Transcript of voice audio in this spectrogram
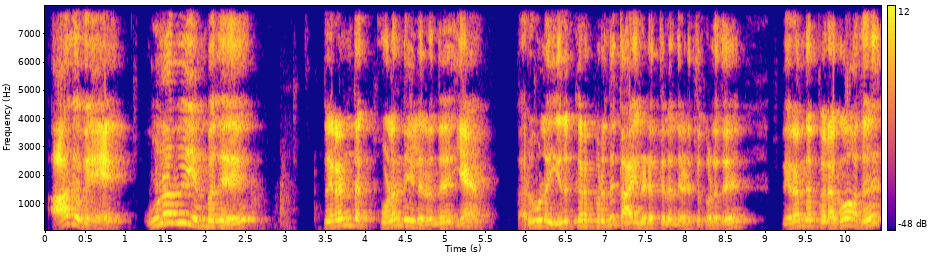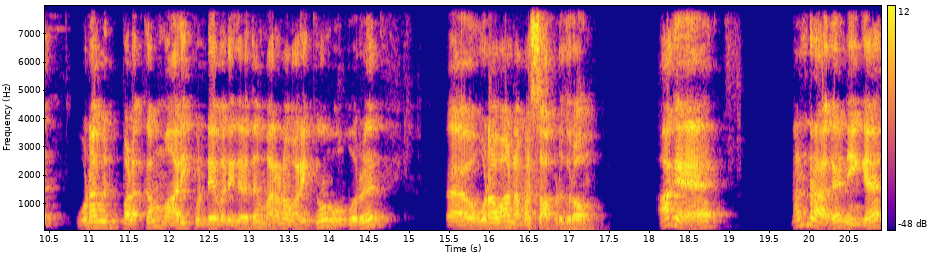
ஆகவே உணவு என்பது பிறந்த குழந்தையிலிருந்து ஏன்? கருவில் இருக்கிறப்பிருந்து தாயினிடத்திலிருந்து எடுத்துக்கொள்ளுது. பிறந்த பிறகும் அது உணவின் பழக்கம் மாறிக்கொண்டே வருகிறது. மரணம் வரைக்கும் ஒவ்வொரு உணவாக நம்ம சாப்பிடுகிறோம். ஆக நன்றாக நீங்கள்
